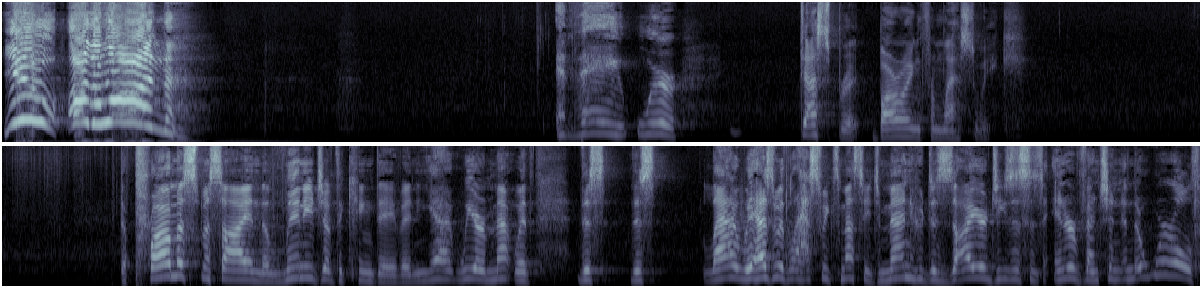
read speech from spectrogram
You are the one! And they were desperate, borrowing from last week the promised Messiah and the lineage of the King David. And yet we are met with this, this as with last week's message, men who desire Jesus' intervention in their world.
